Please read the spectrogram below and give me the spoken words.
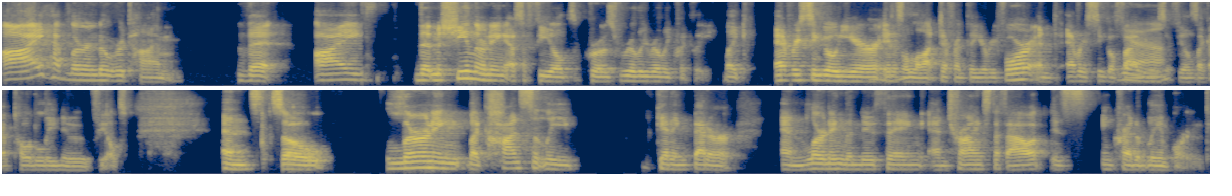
i have learned over time that i that machine learning as a field grows really really quickly like every single year it is a mm-hmm. lot different the year before and every single five yeah. years it feels like a totally new field and so learning like constantly getting better and learning the new thing and trying stuff out is incredibly important.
